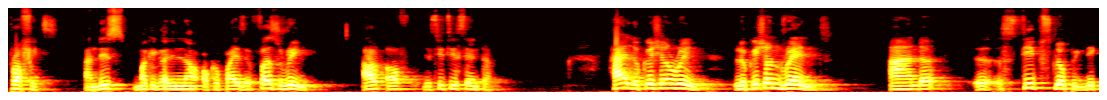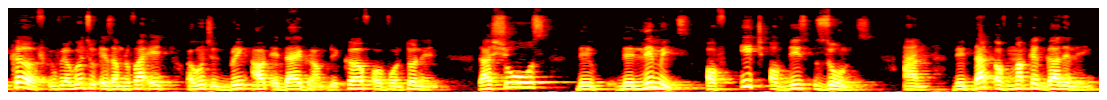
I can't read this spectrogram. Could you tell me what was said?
profits. And this market gardening now occupies the first ring out of the city center. High location rent, location rent, and uh, uh, steep sloping. The curve, if we are going to exemplify it, we're going to bring out a diagram, the curve of Von Thunen, that shows the, the limits of each of these zones. And the, that of market gardening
